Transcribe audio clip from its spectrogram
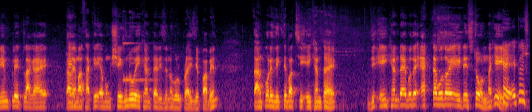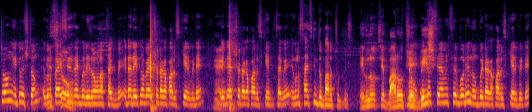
নেম প্লেট লাগায় কালেমা হ্যাঁ। থাকে এবং সেগুলো এইখানটায় রিজনেবল প্রাইসে পাবেন। তারপরে দেখতে পাচ্ছি এইখানটায় যে এইখানটায় বোধহয় একটা বোধহয় এইটা স্টোন নাকি? হ্যাঁ একটু স্ট্রং একটু স্ট্রং এগুলো প্রাইস। চেঞ্জ একবার রিজনেবল থাকবে। এটা রেট হবে একশো টাকা পার স্কোয়ার ফিটে হ্যাঁ। এটা একশো টাকা পার স্কোয়ার ফিট থাকবে। এগুলো সাইজ কিন্তু বারো চব্বিশ। এগুলো হচ্ছে বারো চব্বিশ। সিরামিক্সের বডি নব্বই টাকা পার স্কোয়ার ফিটে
